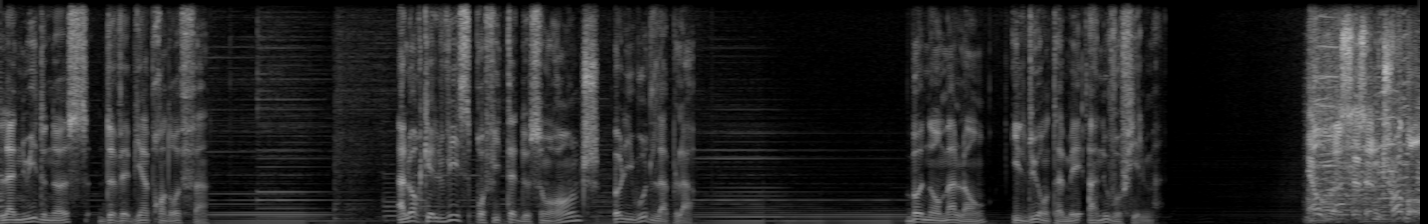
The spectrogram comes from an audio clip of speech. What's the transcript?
La nuit de noces devait bien prendre fin. Alors qu'Elvis profitait de son ranch, Hollywood l'appela. Bon an, mal an, il dut entamer un nouveau film. Elvis is in trouble.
